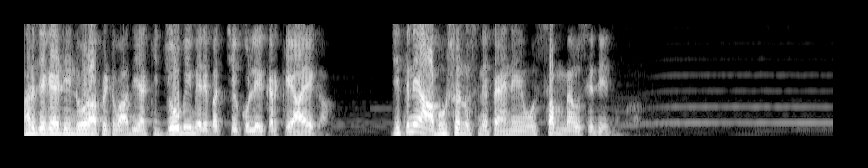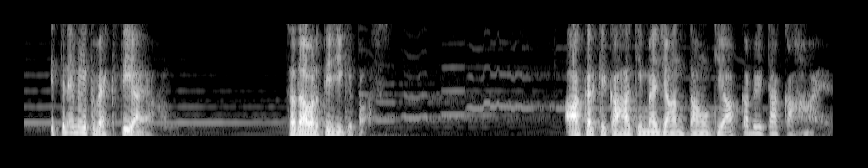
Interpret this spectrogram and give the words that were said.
हर जगह ढिंडोरा पिटवा दिया कि जो भी मेरे बच्चे को लेकर के आएगा, जितने आभूषण उसने पहने हैं, वो सब मैं उसे दे दूँगा। इतने में एक व्यक्ति आया, सदावर्ती जी के पास। आकर के कहा कि मैं जानता हूँ कि आपका बेटा कहाँ है।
